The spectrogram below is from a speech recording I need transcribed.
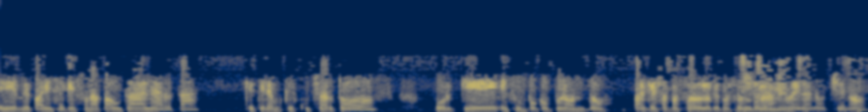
Eh, me parece que es una pauta de alerta que tenemos que escuchar todos, porque es un poco pronto para que haya pasado lo que pasó ayer a las nueve de la noche, ¿no?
